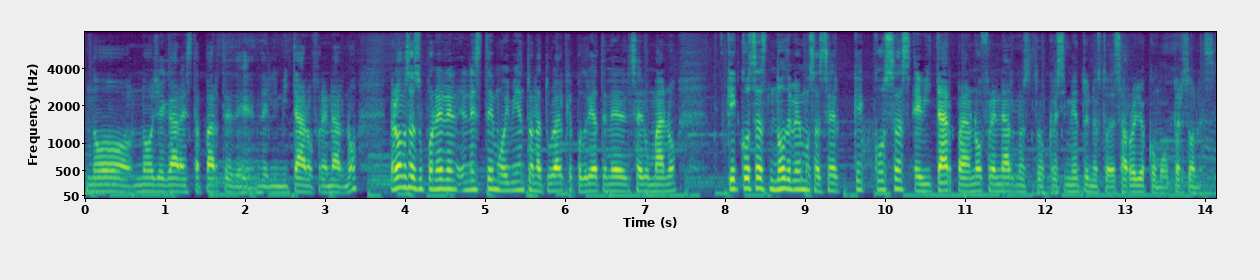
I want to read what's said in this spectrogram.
no, no llegar a esta parte de, limitar o frenar, ¿no? Pero vamos a suponer en, este movimiento natural que podría tener el ser humano, ¿qué cosas no debemos hacer? ¿Qué cosas evitar para no frenar nuestro crecimiento y nuestro desarrollo como personas?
